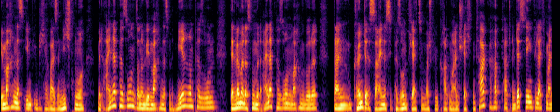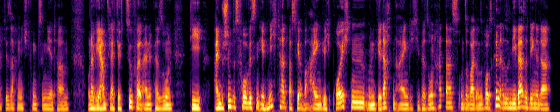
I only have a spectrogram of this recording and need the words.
wir machen das eben üblicherweise nicht nur mit einer Person, sondern wir machen das mit mehreren Personen. Denn wenn man das nur mit einer Person machen würde, dann könnte es sein, dass die Person vielleicht zum Beispiel gerade mal einen schlechten Tag gehabt hat und deswegen vielleicht manche Sachen nicht funktioniert haben. Oder wir haben vielleicht durch Zufall eine Person, die ein bestimmtes Vorwissen eben nicht hat, was wir aber eigentlich bräuchten und wir dachten eigentlich, die Person hat das und so weiter und so fort. Es können also diverse Dinge da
